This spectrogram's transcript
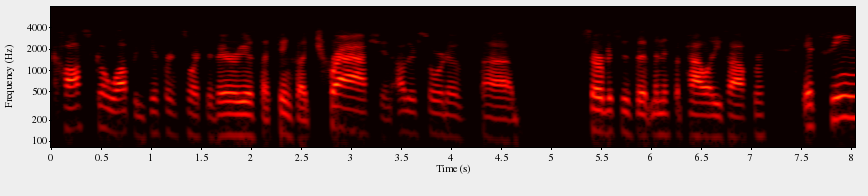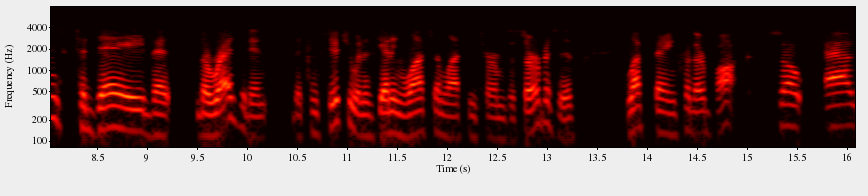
costs go up in different sorts of areas, like things like trash and other sort of uh, services that municipalities offer. It seems today that the resident, the constituent, is getting less and less in terms of services, less bang for their buck. So as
